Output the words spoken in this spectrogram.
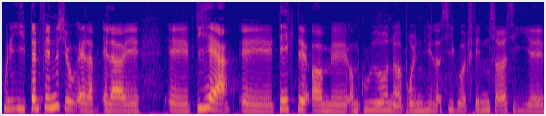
Hun er i, den findes jo, eller, eller øh, øh, de her øh, digte om, øh, om Gudrun og Brynhild og Sigurd findes også i, øh,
